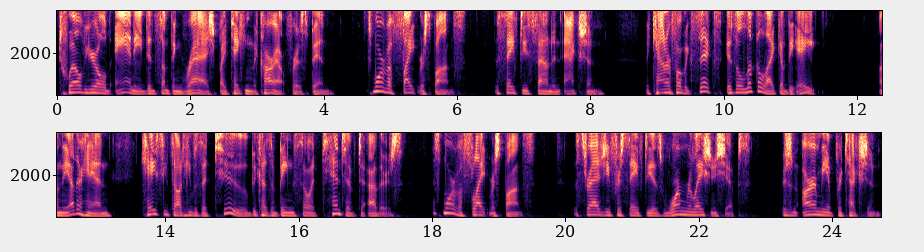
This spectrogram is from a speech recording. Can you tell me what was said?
12 year old Annie did something rash by taking the car out for a spin. It's more of a fight response. The safety's found in action. The counterphobic six is a lookalike of the eight. On the other hand, Casey thought he was a two because of being so attentive to others. That's more of a flight response. The strategy for safety is warm relationships. There's an army of protection.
